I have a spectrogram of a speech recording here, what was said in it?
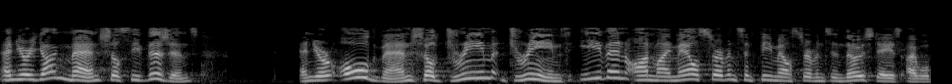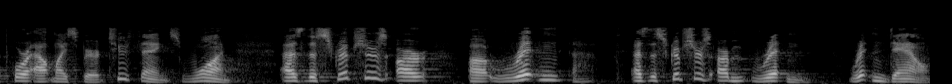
and your young men shall see visions, and your old men shall dream dreams. Even on my male servants and female servants in those days I will pour out my spirit. Two things. One, as the scriptures are uh, written, uh, as the scriptures are written, written down,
